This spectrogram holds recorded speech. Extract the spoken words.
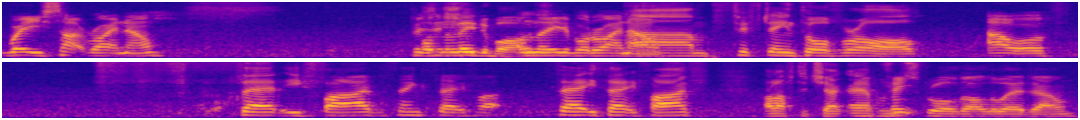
where you sat right now? On the leaderboard. On the leaderboard right now. Um, 15th overall, out of 35, I think, 35, 30, 35. I'll have to check. I haven't Think- scrolled all the way down.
